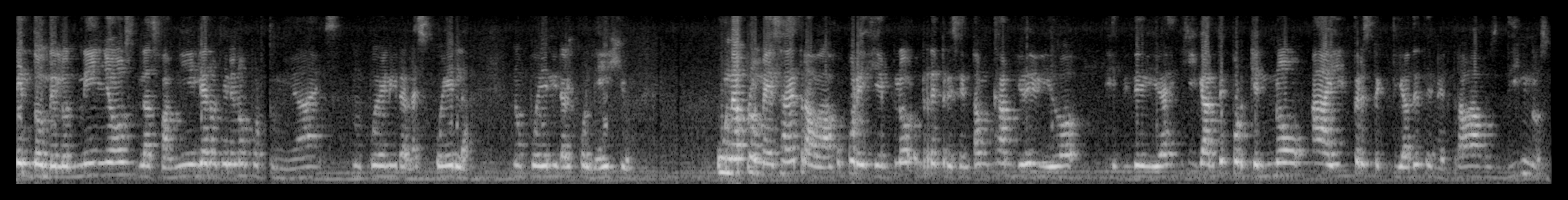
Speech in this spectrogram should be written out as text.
en donde los niños, las familias no tienen oportunidades, no pueden ir a la escuela, no pueden ir al colegio. Una promesa de trabajo, por ejemplo, representa un cambio de vida de vida gigante porque no hay perspectivas de tener trabajos dignos,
